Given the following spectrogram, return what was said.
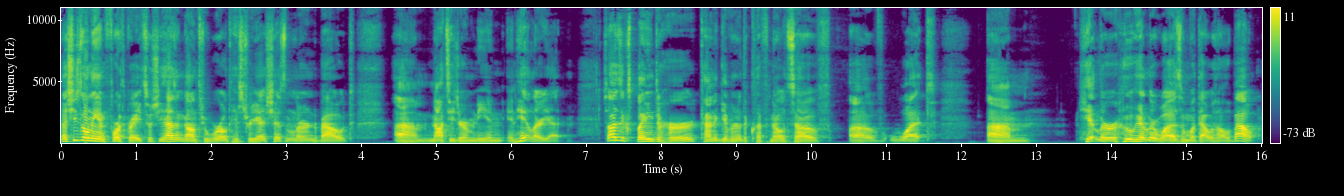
Now she's only in fourth grade, so she hasn't gone through world history yet. She hasn't learned about um, Nazi Germany and, and Hitler yet. So I was explaining to her, kind of giving her the cliff notes of of what um, Hitler, who Hitler was, and what that was all about.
